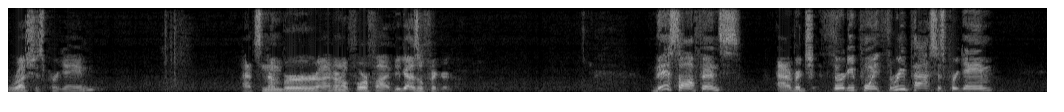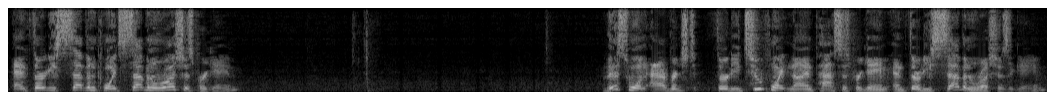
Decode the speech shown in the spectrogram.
rushes per game. That's number, I don't know, four or five. You guys will figure it out. This offense averaged 30.3 passes per game and 37.7 rushes per game. This one averaged 32.9 passes per game and 37 rushes a game.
